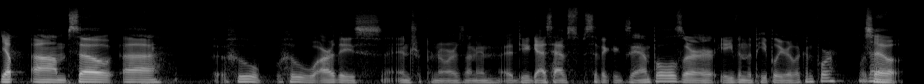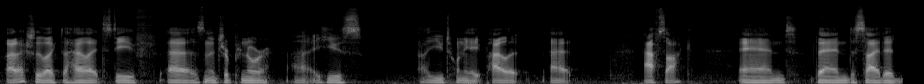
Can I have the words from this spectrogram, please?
Yep. Um, so uh, who who are these entrepreneurs? I mean, uh, do you guys have specific examples, or even the people you're looking for? with that? So I'd actually like to highlight Steve as an entrepreneur. Uh, he a U-28 pilot at AFSOC, and then decided,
